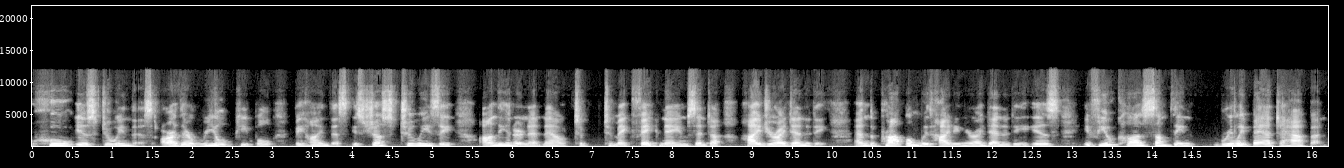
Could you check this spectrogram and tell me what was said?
who is doing this. Are there real people behind this? It's just too easy on the internet now to, to make fake names and to hide your identity. And the problem with hiding your identity is if you cause something really bad to happen,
